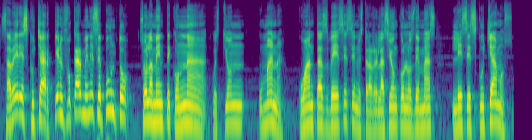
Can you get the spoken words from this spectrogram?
Saber escuchar. Quiero enfocarme en ese punto solamente con una cuestión humana. ¿Cuántas veces en nuestra relación con los demás les escuchamos?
